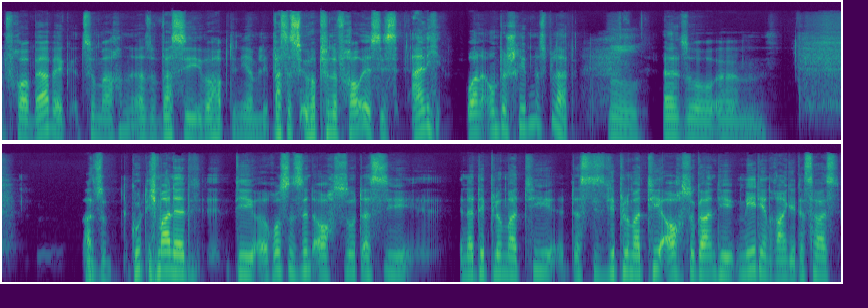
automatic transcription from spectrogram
Frau Baerbeck zu machen, also was sie überhaupt in ihrem Leben, was es überhaupt für eine Frau ist. Sie ist eigentlich ein unbeschriebenes Blatt. Hm. Also, ähm, also gut, ich meine, die Russen sind auch so, dass sie in der Diplomatie, dass diese Diplomatie auch sogar in die Medien reingeht. Das heißt,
